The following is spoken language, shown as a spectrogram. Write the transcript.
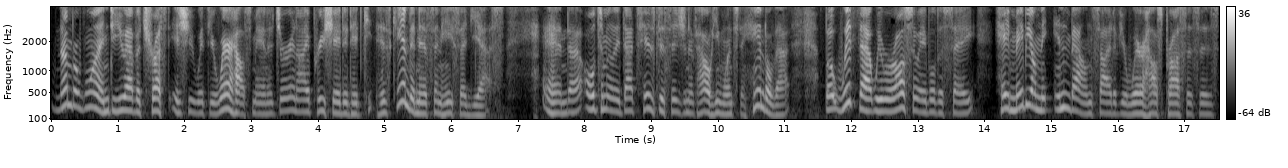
number one, do you have a trust issue with your warehouse manager? And I appreciated his candidness, and he said yes. And uh, ultimately, that's his decision of how he wants to handle that. But with that, we were also able to say, hey, maybe on the inbound side of your warehouse processes,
